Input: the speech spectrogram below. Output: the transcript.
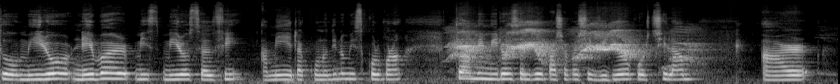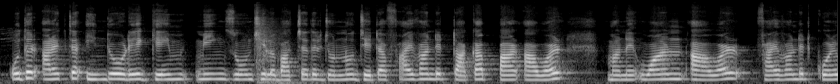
তো mirror never miss mirror selfie আমি এটা কোনোদিনও মিস করব না। তো আমি মিরো সেলফির পাশাপাশি ভিডিও করছিলাম। আর ওদের আরেকটা ইনডোরে গেমিং জোন ছিল বাচ্চাদের জন্য, যেটা ফাইভ হান্ড্রেড টাকা পার আওয়ার মানে ওয়ান আওয়ার ফাইভ হান্ড্রেড করে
